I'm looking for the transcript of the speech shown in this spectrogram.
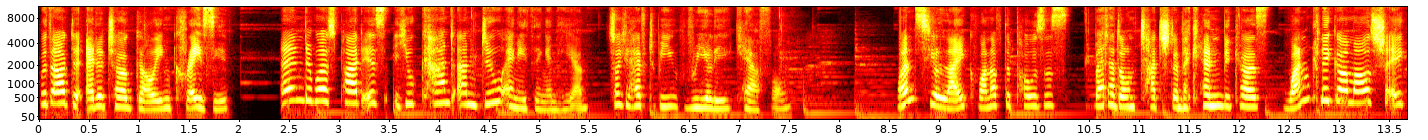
without the editor going crazy. And the worst part is you can't undo anything in here, so you have to be really careful. Once you like one of the poses, better don't touch them again because one click or mouse shake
